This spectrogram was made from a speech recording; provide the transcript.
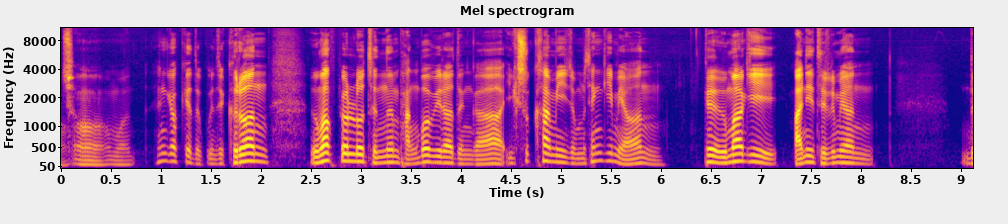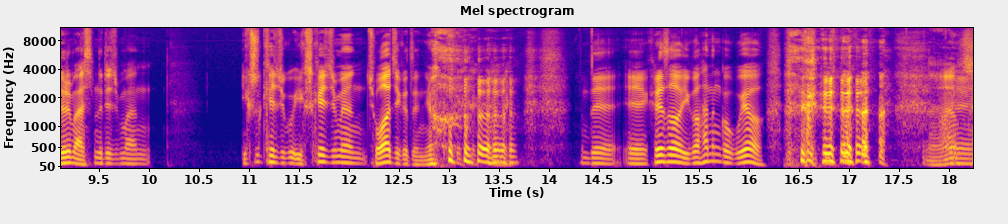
그쵸. 어 뭐 흥겹게 듣고 이제 그런 음악별로 듣는 방법이라든가 익숙함이 좀 생기면 그 음악이 많이 들으면 늘 말씀드리지만 익숙해지고 익숙해지면 좋아지거든요. 근데 예 그래서 이거 하는 거고요. 네.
